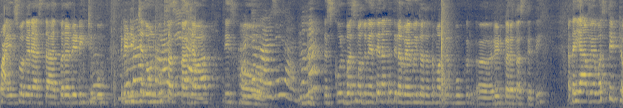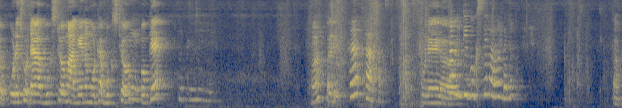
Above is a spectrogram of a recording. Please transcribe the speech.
फाईल्स वगैरे असतात परत रिडिंगची बुक रिडिंगच्या दोन बुक्स असतात जेव्हा. ती हो. स्कूल बस मधून येते ना तर तिला वेळ मिळत होता तर मग बुक रीड करत असते ती. आता या व्यवस्थित ठेव. पुढे छोट्या बुक्स ठेव मागे ना मोठ्या बुक्स ठेव. ओके? हा. परी. पुढे बुक्स ते मला बरं थांब.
